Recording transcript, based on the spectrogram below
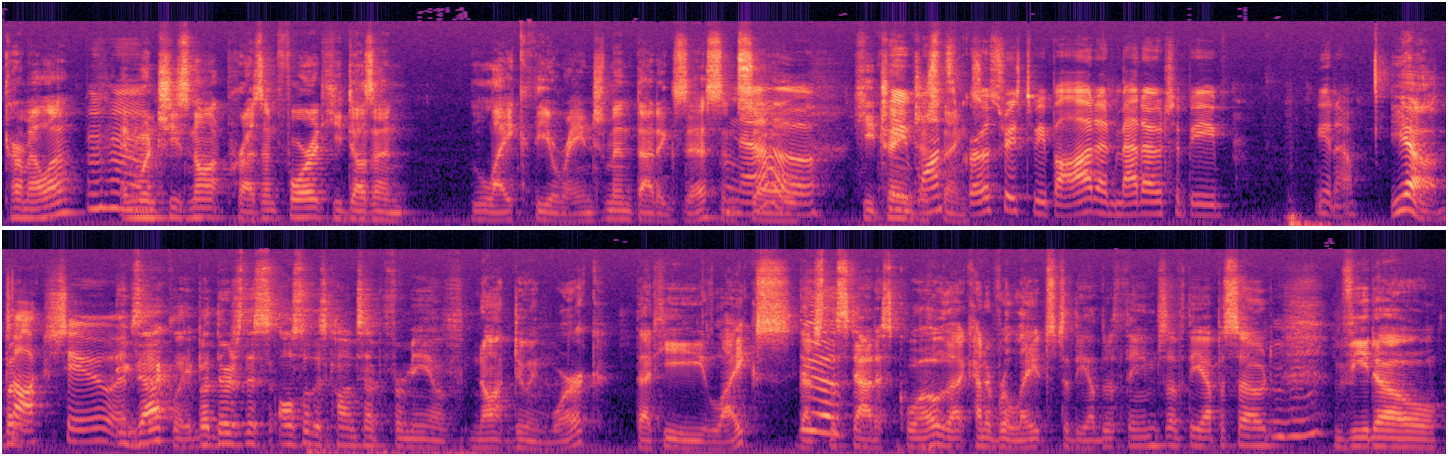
Carmela and when she's not present for it he doesn't like the arrangement that exists and so No. he he changes wants things. groceries to be bought and Meadow to be, you know, Yeah, but talked to. And, exactly. But there's this also this concept for me of not doing work that he likes. That's Yeah. the status quo. That kind of relates to the other themes of the episode. Mm-hmm. Vito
